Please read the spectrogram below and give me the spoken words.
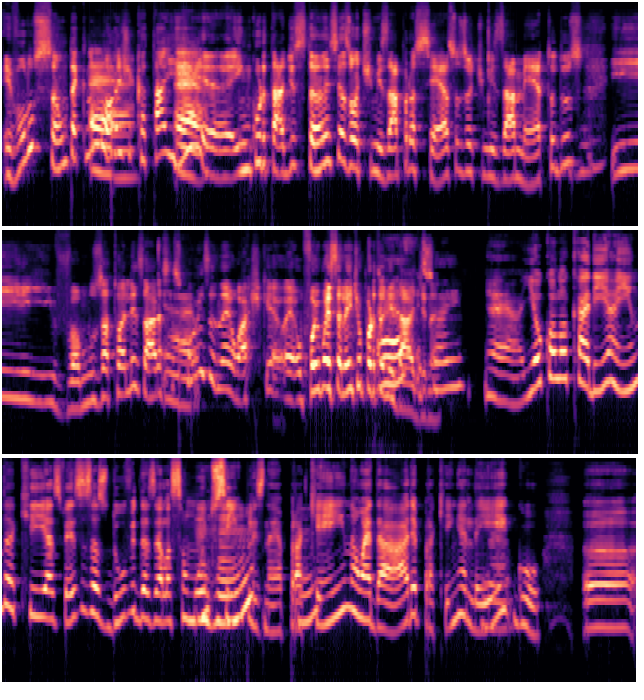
evolução tecnológica é, tá aí. É. é. encurtar distâncias, otimizar processos, otimizar métodos uhum. e vamos atualizar essas é. coisas, né? Eu acho que é, é, foi uma excelente oportunidade, né? Aí. É, e eu colocaria ainda que às vezes as dúvidas elas são muito uhum. simples, né? Para uhum. quem não é da área, para quem é leigo, Uh,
